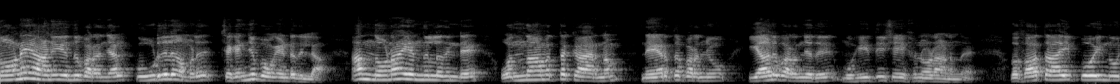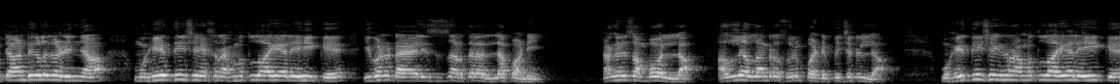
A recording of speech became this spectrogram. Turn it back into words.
നുണയാണ് എന്ന് പറഞ്ഞാൽ കൂടുതൽ നമ്മൾ ചകഞ്ഞു പോകേണ്ടതില്ല. ആ നുണ എന്നുള്ളതിന്റെ ഒന്നാമത്തെ കാരണം നേരത്തെ പറഞ്ഞു ഇയാൾ പറഞ്ഞത് മുഹീദ്ദീൻ ഷെയ്ഖിനോടാണെന്ന്. വഫാത്തായി പോയി നൂറ്റാണ്ടുകൾ കഴിഞ്ഞ മുഹീദ്ദീൻ ഷെയ്ഖ് റഹ്മത്തുല്ലാഹി അലഹിക്ക് ഇവിടെ ഡയാലിസിസ് നടത്തലല്ല പണി. അങ്ങനെ സംഭവമല്ല. അല്ല അള്ളാന്റെ റസൂലും പഠിപ്പിച്ചിട്ടില്ല. മുഹിദ്ദീൻ ഷെയ്ഖ് റഹ്മത്തുല്ലാഹി അലഹിക്ക്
